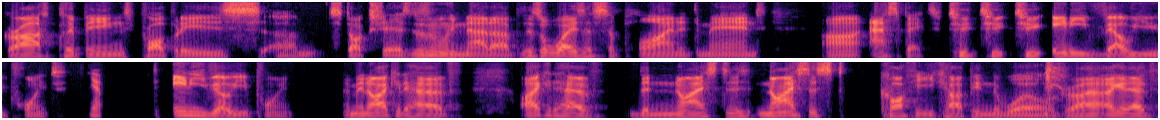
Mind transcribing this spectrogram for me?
grass clippings, properties, um, stock shares. It doesn't really matter. But there's always a supply and a demand uh, aspect to to to any value point. Yep. Any value point. I mean, I could have I could have the nicest nicest coffee cup in the world, right? I could have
